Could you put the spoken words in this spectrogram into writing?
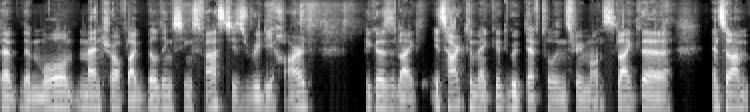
the the more mantra of like building things fast is really hard because like it's hard to make a good dev tool in three months. Like the and so I'm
